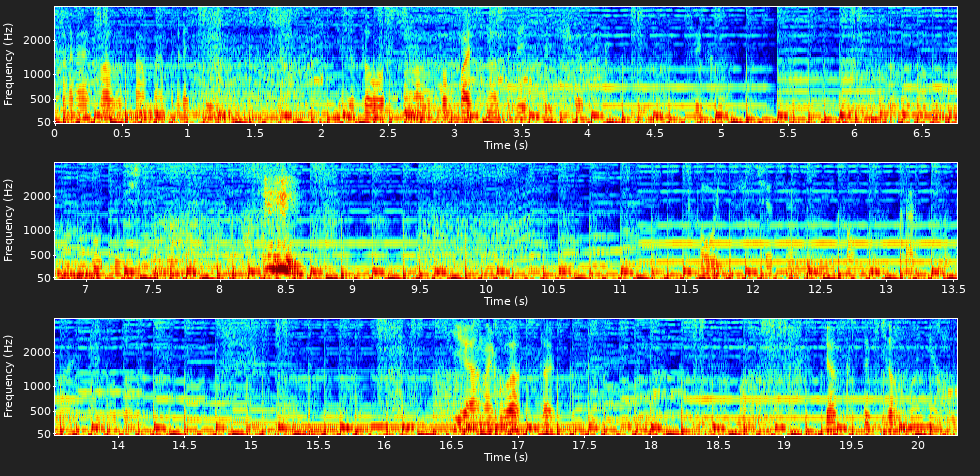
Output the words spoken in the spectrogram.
Вторая фаза самая противная. Из-за того, что надо попасть на третью еще цикл. Путаешься. Ой, если честно, не, не помню, как называется его дом. Я на глаз так. Я, кстати, давно не был.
